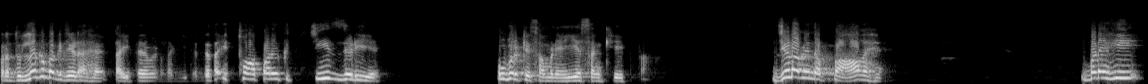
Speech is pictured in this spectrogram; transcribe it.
ਪਰੰਤੂ ਲਗਭਗ ਜਿਹੜਾ ਹੈ 2.5 ਮਿੰਟ ਦਾ ਗੀਤ ਹੈ। ਤਾਂ ਇੱਥੋਂ ਆਪਾਂ ਨੂੰ ਇੱਕ ਚੀਜ਼ ਜਿਹੜੀ ਹੈ, ਉਭਰ ਕੇ ਸਾਹਮਣੇ ਆਈ ਹੈ ਸੰਖੇਪਤਾ। ਜਿਹੜਾ ਵੀ ਇਹਦਾ ਭਾਵ ਹੈ, ਬੜੇ ਹੀ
